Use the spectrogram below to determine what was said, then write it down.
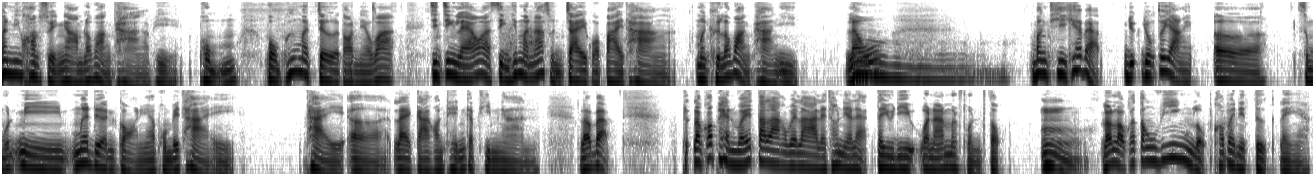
มันมีความสวยงามระหว่างทางอะพี่ผมผมเพิ่งมาเจอตอนเนี้ยว่า จริง ๆ แล้วอะสิ่งที่มันน่าสนใจกว่าปลายทางอะมันคือระหว่างทางอีก แล้วบางทีแค่แบบยกยกตัวอย่าง เออสมมติมีเมื่อเดือนก่อนเนี้ย ผมไปถ่ายถ่ายเอ่อรายการคอนเทนต์กับทีมงาน แล้วแบบ เราก็แผนไว้ตารางเวลาอะไรเท่านี้แหละ แต่อยู่ดีวันนั้นมันฝนตก อืมแล้วเราก็ต้องวิ่งหลบเข้าไปในตึกอะไรเงี้ย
